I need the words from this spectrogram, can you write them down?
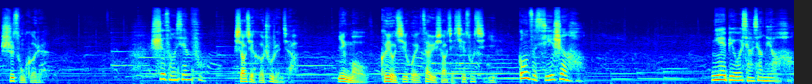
师从何人？师从先父。小姐何处人家？宁某可有机会再与小姐切磋棋艺？公子棋艺甚好，你也比我想象的要好。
